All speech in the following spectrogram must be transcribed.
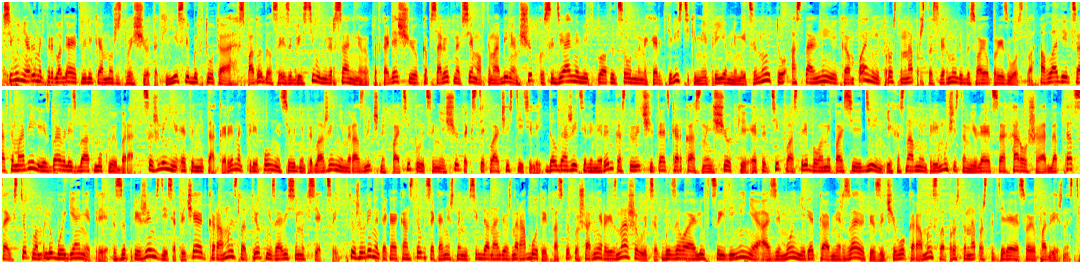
Сегодня рынок предлагает великое множество щеток. Если бы кто-то сподобился изобрести универсальную, подходящую к абсолютно всем автомобилям щетку с идеальными эксплуатационными характеристиками и приемлемой ценой, то остальные компании просто-напросто свернули бы свое производство, а владельцы автомобилей избавились бы от мук выбора. К сожалению, это не так, и рынок переполнен сегодня предложениями различных по типу и цене щеток стеклоочистителей. Долгожителями рынка стоит считать каркасные щетки. Этот тип востребованный по сей день. Их основным преимуществом является хорошая адаптация к стеклам любой геометрии геометрии. За прижим здесь отвечают коромысла трех независимых секций. В то же время такая конструкция, конечно, не всегда надежно работает, поскольку шарниры изнашиваются, вызывая люфт соединения, а зимой нередко обмерзают, из-за чего коромысла просто-напросто теряют свою подвижность.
